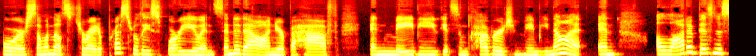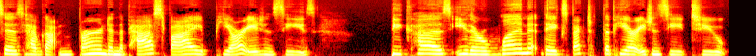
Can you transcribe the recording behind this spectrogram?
for someone else to write a press release for you and send it out on your behalf. And maybe you get some coverage, maybe not. And a lot of businesses have gotten burned in the past by PR agencies because either one, they expect the PR agency to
